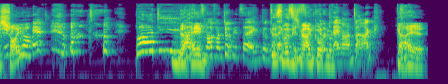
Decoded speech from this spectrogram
so Scheuer? hält Und Party! Nein. Lass uns mal von Tobi zeigen. Tobi Das zeigt muss ich mir angucken. Dreimal am Tag. Geil.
